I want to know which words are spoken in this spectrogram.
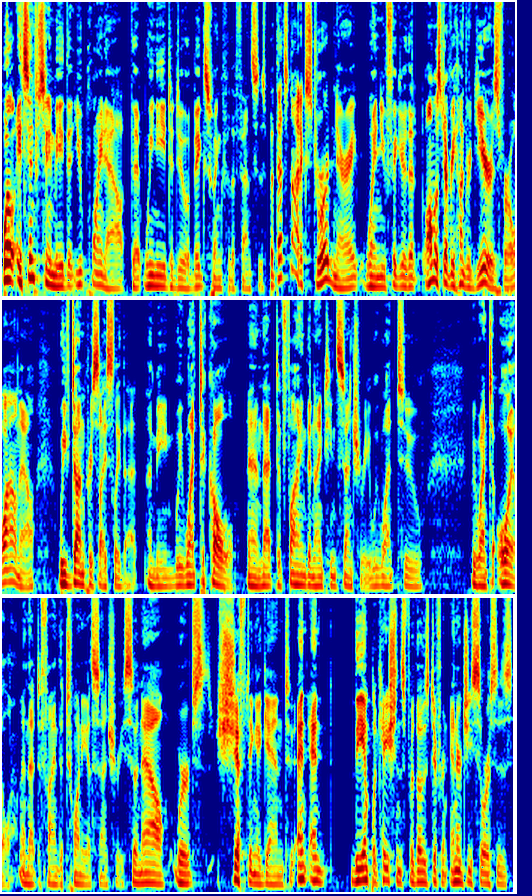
well, it's interesting to me that you point out that we need to do a big swing for the fences, but that's not extraordinary when you figure that almost every hundred years for a while now we've done precisely that. I mean, we went to coal, and that defined the 19th century. We went to we went to oil, and that defined the 20th century. So now we're shifting again to and and the implications for those different energy sources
